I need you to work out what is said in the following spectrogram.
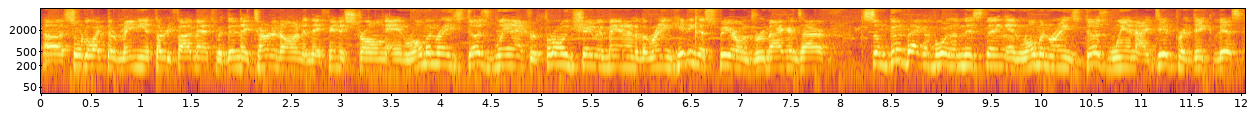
uh, sort of like their Mania 35 match, but then they turn it on and they finish strong, and Roman Reigns does win after throwing Shane McMahon out of the ring, hitting a spear on Drew McIntyre, some good back and forth in this thing, and Roman Reigns does win. I did predict this,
